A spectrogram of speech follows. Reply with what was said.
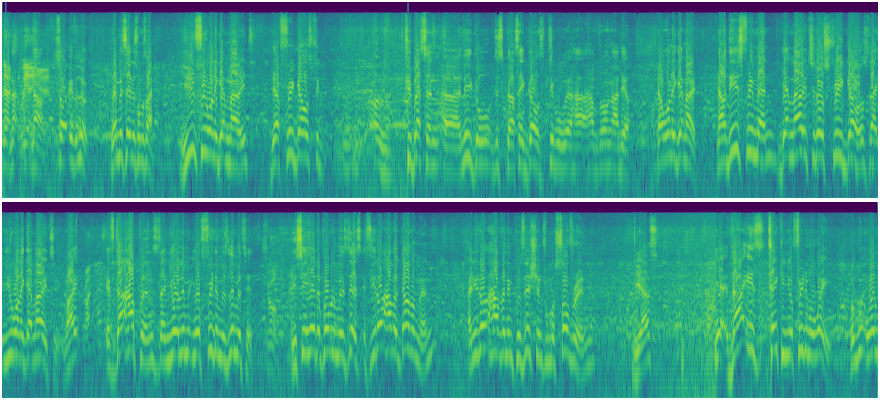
Natural, yeah, now, yeah, yeah. so if look, let me say this one more time. You three want to get married. There are three girls to uh, pubescent, uh, legal. Just 'cause I say girls, people will ha- have the wrong idea. That want to get married. Now these three men get married to those three girls that you want to get married to, right? Right. If that happens, then your limit, your freedom is limited. Sure. You see here, the problem is this: if you don't have a government and you don't have an imposition from a sovereign, yes, yeah, that is taking your freedom away. When, when,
